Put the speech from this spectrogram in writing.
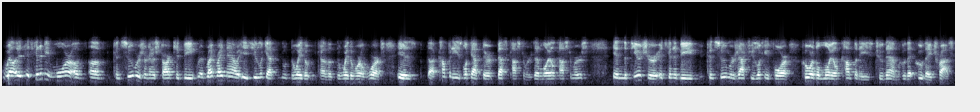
Well, it, it's going to be more of, of consumers are going to start to be right right now. If you look at the way the kind of the, the way the world works, is uh, companies look at their best customers, their loyal customers, in the future, it's going to be consumers actually looking for who are the loyal companies to them, who they, who they trust.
